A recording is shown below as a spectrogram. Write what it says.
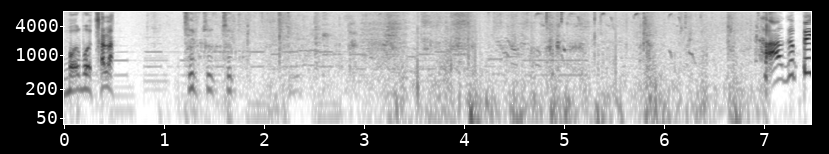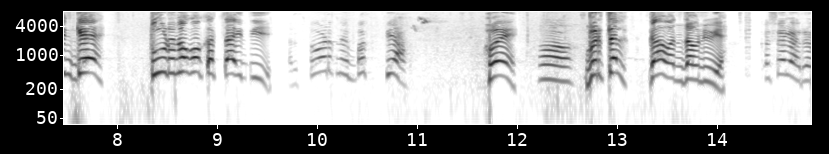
बरं बरं चला. चल चल चल. अगं पिंके! तोडू नको कच्चा आहे ती? अरे तोडत नाही बघ त्या. होय? हा. बर चल गावात जाऊन येऊया. कशाला र?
